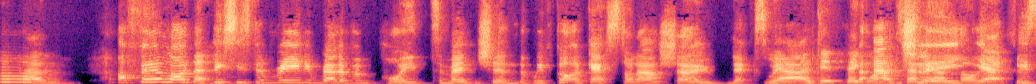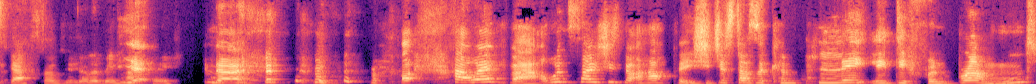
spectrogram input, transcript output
Um, I feel like But- this is the really relevant point to mention that we've got a guest on our show next week. yeah, I did think But when I said it, I actually, thought yeah, next week's guest wasn't going to be Yeah. happy. No. However, I wouldn't say she's not happy. She just has a completely different brand,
